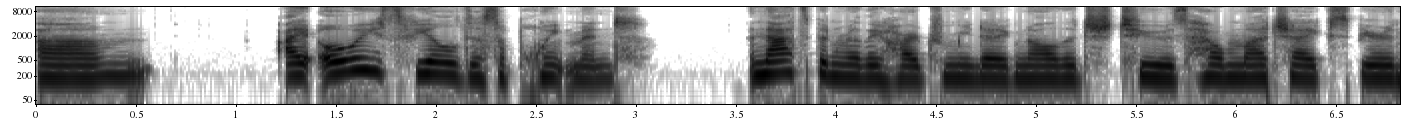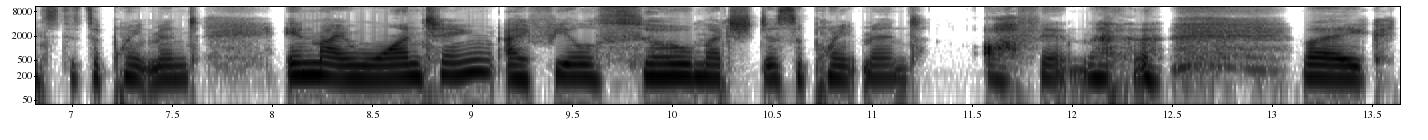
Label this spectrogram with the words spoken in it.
um, I always feel disappointment. And that's been really hard for me to acknowledge too, is how much I experience disappointment in my wanting. I feel so much disappointment often. like,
